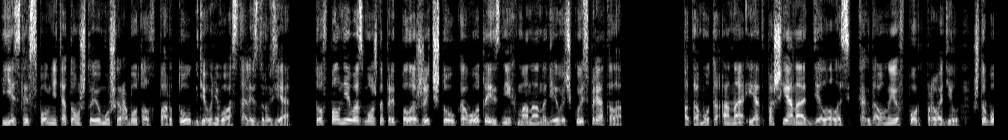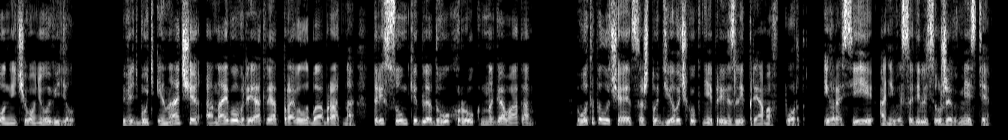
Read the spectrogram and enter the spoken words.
Если вспомнить о том, что ее муж работал в порту, где у него остались друзья, то вполне возможно предположить, что у кого-то из них Манана девочку и спрятала. Потому-то она и от Пашьяна отделалась, когда он ее в порт проводил, чтобы он ничего не увидел. Ведь будь иначе, она его вряд ли отправила бы обратно. Три сумки для двух рук многовато. Вот и получается, что девочку к ней привезли прямо в порт, и в России они высадились уже вместе.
